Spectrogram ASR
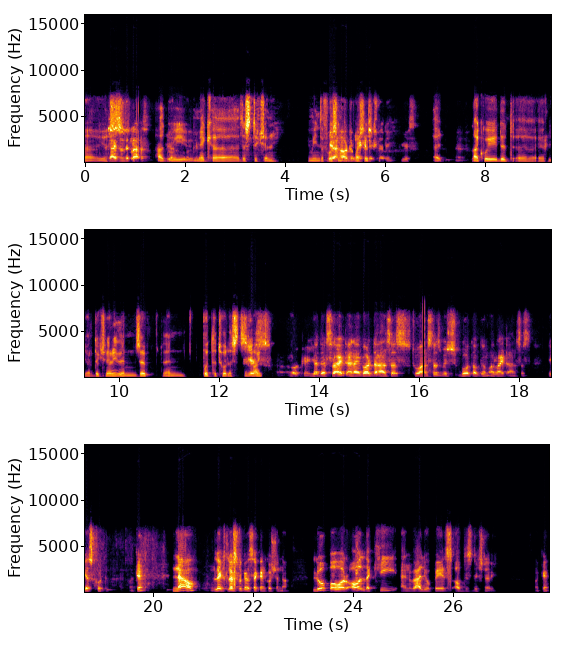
Uh, yes. Guys in the class? How do Yeah. we make uh, this dictionary? You mean the first Yeah, how to the make a dictionary? Yes. Like we did uh, earlier, dictionary, then zip, then put the two lists, Yes. right? Okay, yeah, that's right. And I got the answers, two answers, which both of them are right answers. Yes, good. Okay. Now let's let's look at the second question now. Loop over all the key and value pairs of this dictionary. Okay.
